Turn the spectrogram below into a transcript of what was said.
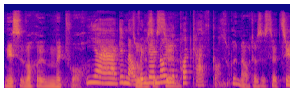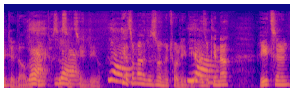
nächste Woche Mittwoch. ja, genau, So, wenn der ist neue der- Podcast kommt. So genau, das ist der zehnte, glaube ich. Ja, ne? Das ist ja. der zehnte. Ja. Ja. so machen das ist so eine tolle Idee. Also Kinder, rätseln,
